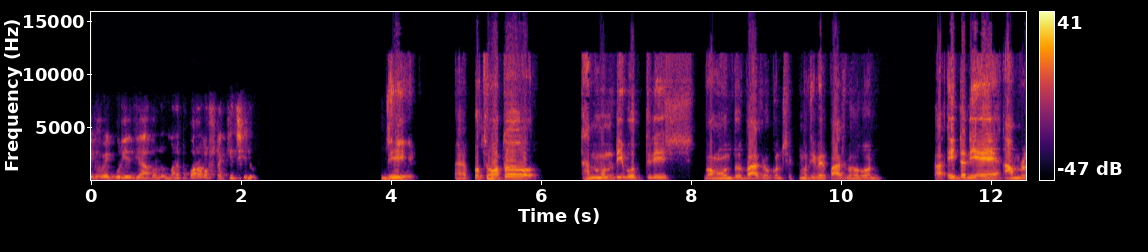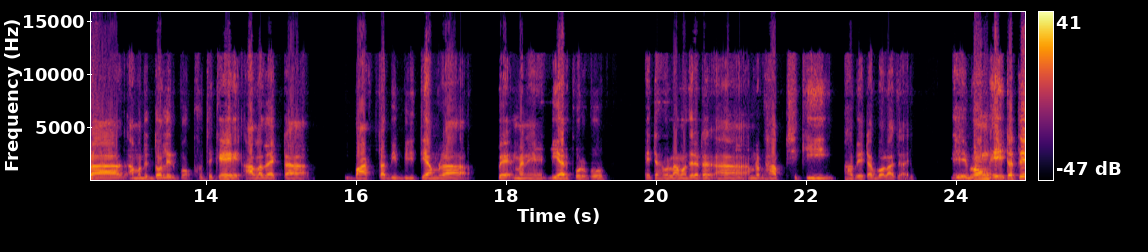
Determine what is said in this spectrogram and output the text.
এভাবে গুড়িয়ে দেওয়া হলো? মানে পরামর্শটা কি ছিল? জি প্রথমত ধানমন্ডি বত্রিশ, বঙ্গবন্ধুর বাসভবন শেখ মুজিবের বাসভবন এইটা নিয়ে আমরা আমাদের দলের পক্ষ থেকে আলাদা একটা বার্তা বিবৃতি আমরা মানে বিয়ার করব। এটা হলো আমাদের একটা আমরা ভাবছি কি ভাবে এটা বলা যায়। এবং এইটাতে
